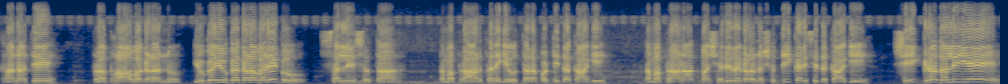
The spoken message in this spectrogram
ಘನತೆ, ಪ್ರಭಾವಗಳನ್ನು ಯುಗ ಯುಗಗಳವರೆಗೂ ಸಲ್ಲಿಸುತ್ತಾ ನಮ್ಮ ಪ್ರಾರ್ಥನೆಗೆ ಉತ್ತರ ಕೊಟ್ಟಿದ್ದಕ್ಕಾಗಿ, ನಮ್ಮ ಪ್ರಾಣಾತ್ಮ ಶರೀರಗಳನ್ನು ಶುದ್ಧೀಕರಿಸಿದ್ದಕ್ಕಾಗಿ ಶೀಘ್ರದಲ್ಲಿಯೇ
